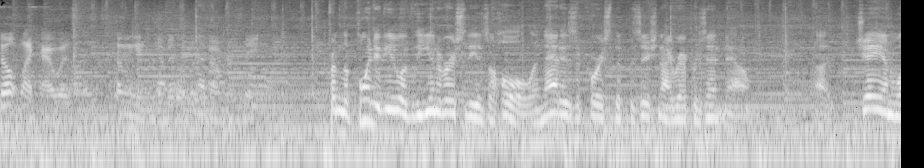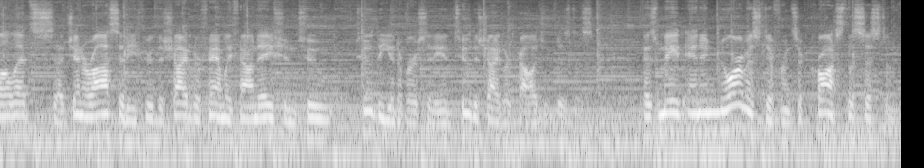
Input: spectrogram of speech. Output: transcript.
felt like I was coming into the middle of a conversation. From the point of view of the university as a whole, and that is, of course, the position I represent now, uh, Jay and Wallette's uh, generosity through the Shidler Family Foundation to, to the university and to the Shidler College of Business has made an enormous difference across the system.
